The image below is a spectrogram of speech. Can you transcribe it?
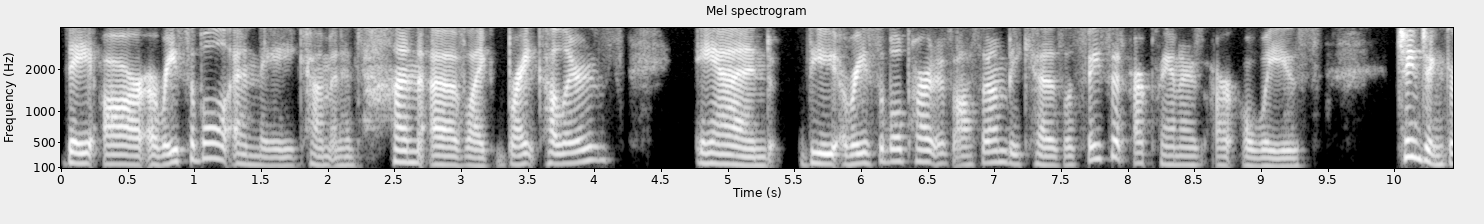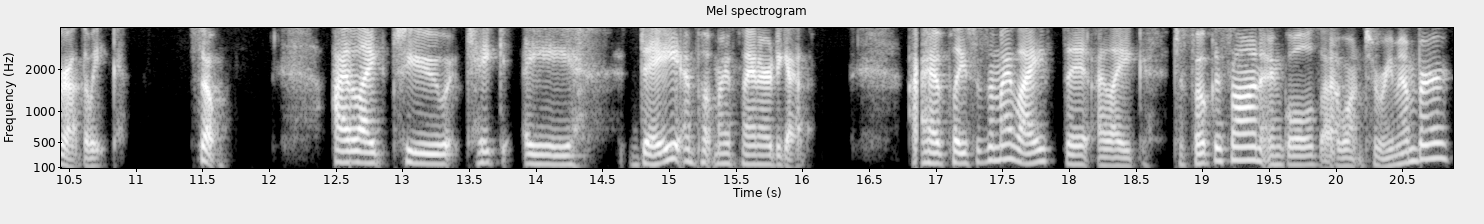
They are erasable and they come in a ton of like bright colors. And the erasable part is awesome because let's face it, our planners are always changing throughout the week. So I like to take a day and put my planner together. I have places in my life that I like to focus on and goals I want to remember.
